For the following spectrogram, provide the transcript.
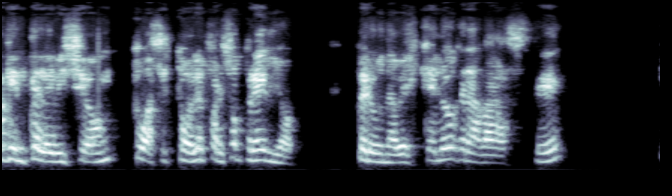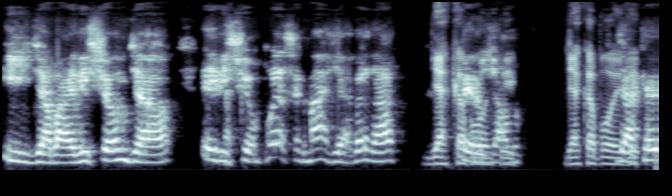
Porque en televisión tú haces todo el esfuerzo previo, pero una vez que lo grabaste y ya va a edición, ya edición puede hacer magia, es verdad, Ya escapó de ya, ya escapó de ya que...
